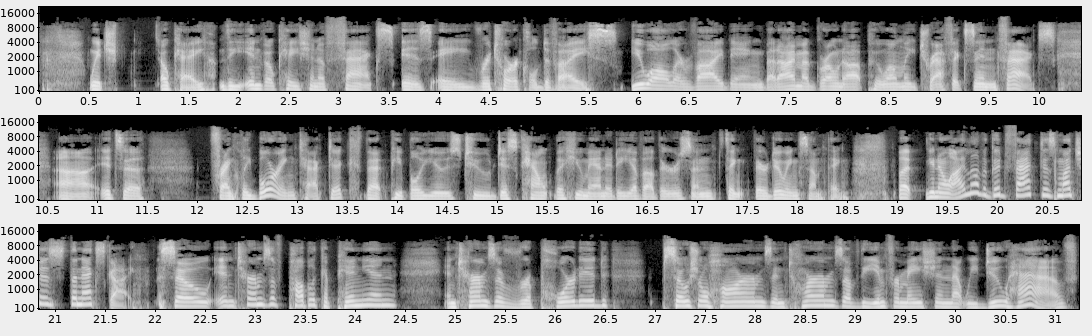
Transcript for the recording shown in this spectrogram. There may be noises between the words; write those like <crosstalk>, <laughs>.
which Okay, the invocation of facts is a rhetorical device. You all are vibing, but I'm a grown up who only traffics in facts. Uh, it's a frankly boring tactic that people use to discount the humanity of others and think they're doing something. But, you know, I love a good fact as much as the next guy. So, in terms of public opinion, in terms of reported social harms in terms of the information that we do have,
